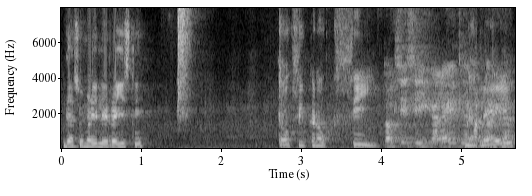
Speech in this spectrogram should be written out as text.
de Azumarill y Registry. Toxi creo que sí. Toxi sí, Galate le falta Galate.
